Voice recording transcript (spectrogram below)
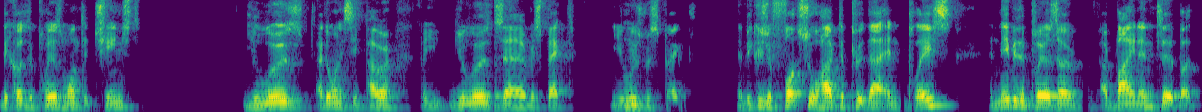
because the players want it changed. You lose, I don't want to say power, but you, you lose uh, respect. You mm. lose respect. And because you fought so hard to put that in place, and maybe the players are are buying into it, but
